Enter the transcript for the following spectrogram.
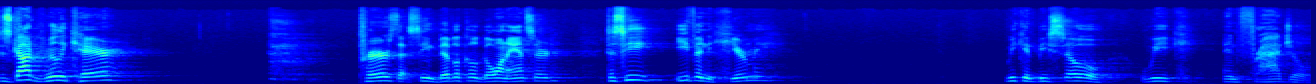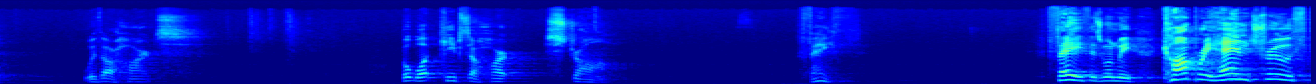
Does God really care? Prayers that seem biblical go unanswered. Does he even hear me? We can be so weak and fragile with our hearts. But what keeps our heart strong? Faith. Faith is when we comprehend truth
